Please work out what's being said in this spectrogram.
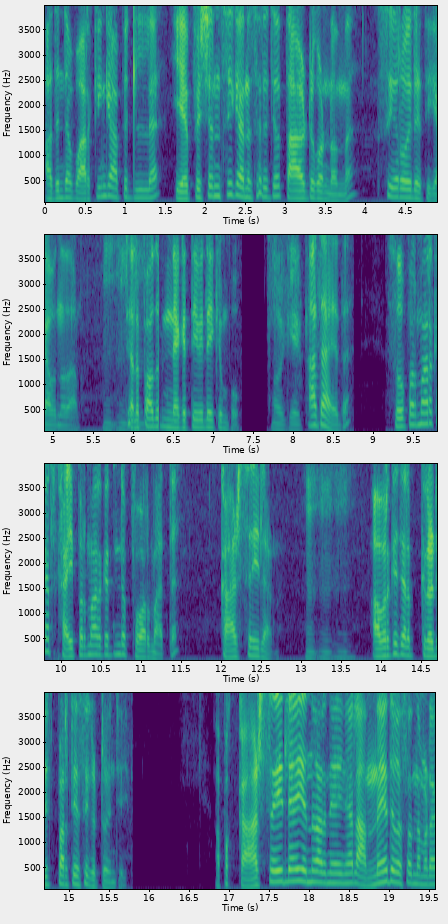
അതിന്റെ വർക്കിംഗ് ക്യാപിറ്റലിൽ എഫിഷ്യൻസിക്ക് അനുസരിച്ച് താഴോട്ട് കൊണ്ടുവന്ന് സീറോയിലെത്തിക്കാവുന്നതാണ് ചിലപ്പോൾ അത് നെഗറ്റീവിലേക്കും പോകും അതായത് സൂപ്പർ മാർക്കറ്റ് ഹൈപ്പർ മാർക്കറ്റിന്റെ ഫോർമാറ്റ് കാഷ് സെയിലാണ് അവർക്ക് ചില ക്രെഡിറ്റ് പർച്ചേസ് കിട്ടുകയും ചെയ്യും. അപ്പോൾ കാഷ് സെയിൽ എന്ന് പറഞ്ഞു കഴിഞ്ഞാൽ അന്നേ ദിവസം നമ്മുടെ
